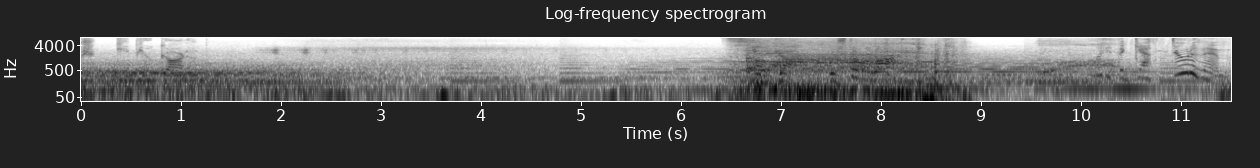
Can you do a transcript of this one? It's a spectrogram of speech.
Ambush. Keep your guard up. Oh god, we're still alive! What did the Geth do to them?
